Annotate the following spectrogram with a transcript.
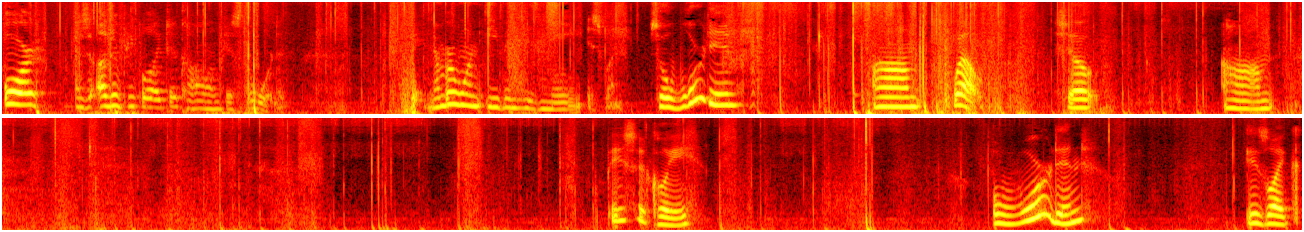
or as other people like to call him, just the warden. Okay, number one, even his name is funny. So warden, um, well, so, um, basically, a warden is like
